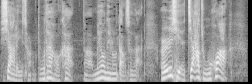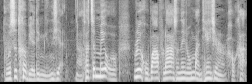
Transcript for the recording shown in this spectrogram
下了一层，不太好看啊，没有那种档次感，而且家族化不是特别的明显啊，它真没有瑞虎八 Plus 那种满天星好看。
